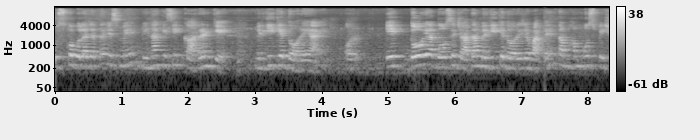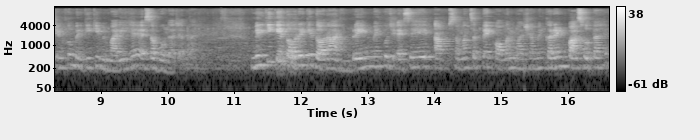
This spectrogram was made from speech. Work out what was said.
उसको बोला जाता है जिसमें बिना किसी कारण के मिर्गी के दौरे आए और एक दो या दो से ज़्यादा मिर्गी के दौरे जब आते हैं तब हम उस पेशेंट को मिर्गी की बीमारी है ऐसा बोला जाता है। मिर्गी के दौरे के दौरान ब्रेन में कुछ ऐसे आप समझ सकते हैं कॉमन भाषा में करंट पास होता है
